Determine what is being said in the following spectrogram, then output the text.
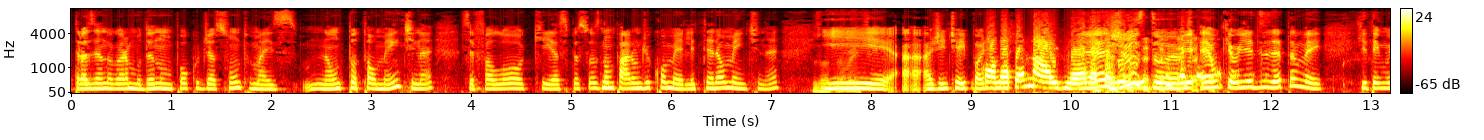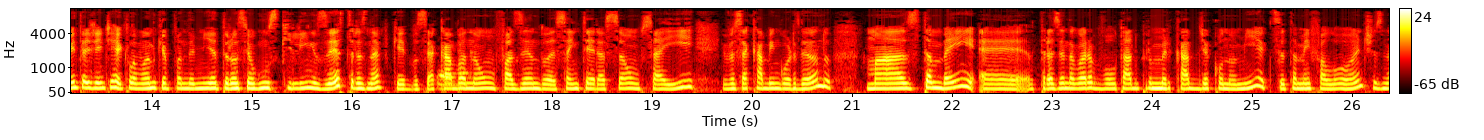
trazendo agora, mudando um pouco de assunto, mas não totalmente, né? Você falou que as pessoas não param de comer, literalmente, né? Exatamente. E a, a, gente aí pode... Come até mais, né? É justo, é o que eu ia dizer também. Que tem muita gente reclamando que a pandemia trouxe alguns quilinhos extras, né? Porque você acaba é. não fazendo essa interação sair e você acaba engordando, mas também, é, trazendo agora voltado para o mercado de economia, que você também falou antes, né?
